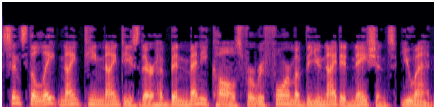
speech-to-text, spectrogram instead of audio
Since the late 1990s there have been many calls for reform of the United Nations UN.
